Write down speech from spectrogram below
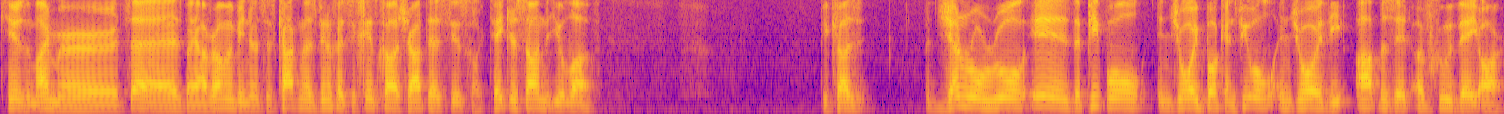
Here's the mimer. It says by Avram Avinu. It says Take your son that you love, because a general rule is that people enjoy bookends. People enjoy the opposite of who they are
